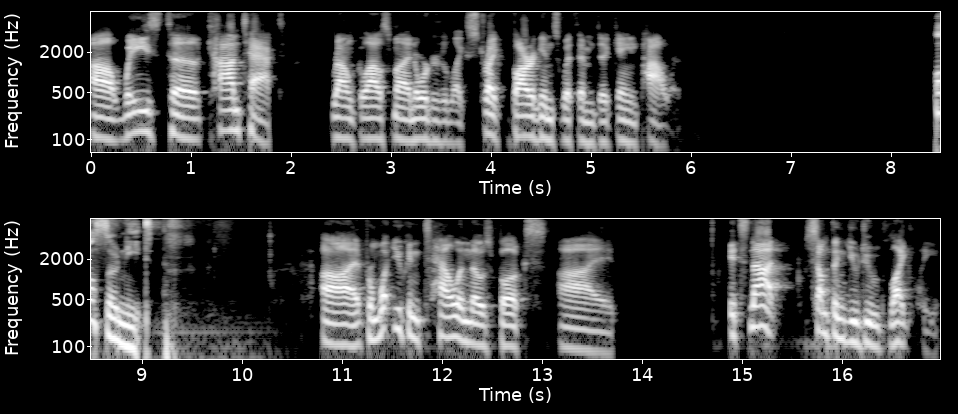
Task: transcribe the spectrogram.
uh, ways to contact Ron Glausma in order to like strike bargains with him to gain power. Also neat. uh, from what you can tell in those books, uh, it's not something you do lightly.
